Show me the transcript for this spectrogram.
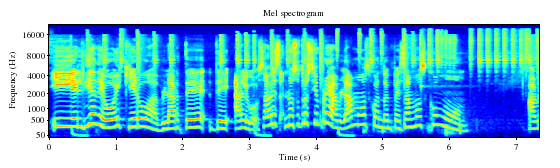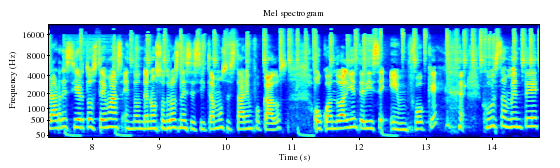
Y el día de hoy quiero hablarte de algo. Sabes, nosotros siempre hablamos cuando empezamos como hablar de ciertos temas en donde nosotros necesitamos estar enfocados o cuando alguien te dice enfoque, justamente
